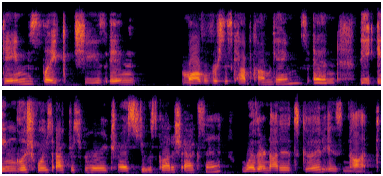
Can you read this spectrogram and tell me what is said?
games like she's in Marvel vs. Capcom games, and the English voice actress for her tries to do a Scottish accent. Whether or not it's good is not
